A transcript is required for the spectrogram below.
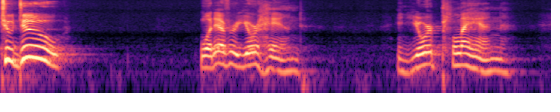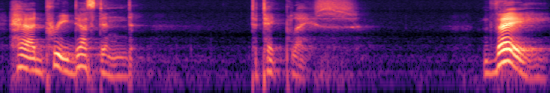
to do whatever your hand and your plan had predestined to take place. They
